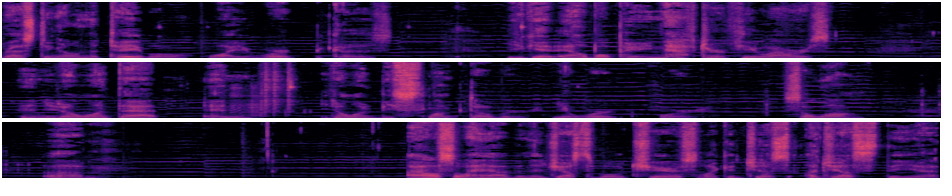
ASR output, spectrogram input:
resting on the table while you work because you get elbow pain after a few hours, and you don't want that, and you don't want to be slumped over your work for so long. Um, I also have an adjustable chair so I could just adjust the uh,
